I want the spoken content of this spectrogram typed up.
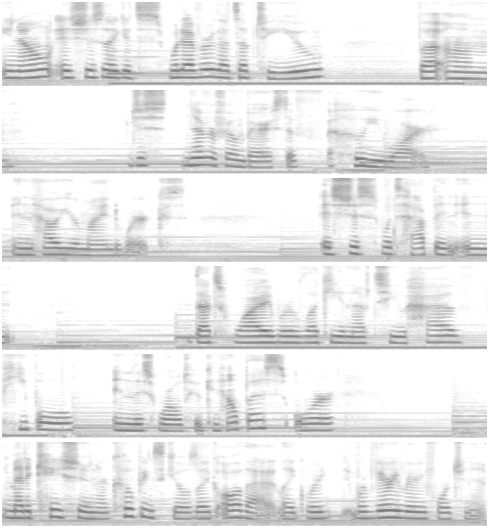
you know? It's just like it's whatever that's up to you. But um just never feel embarrassed of who you are and how your mind works. It's just what's happened and that's why we're lucky enough to have people in this world who can help us or medication or coping skills like all that. Like we're we're very very fortunate.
